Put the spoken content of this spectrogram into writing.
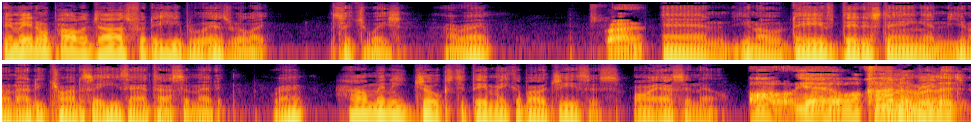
They made him apologize for the Hebrew Israelite situation. All right. right, And, you know, Dave did his thing and, you know, now they're trying to say he's anti Semitic, right? How many jokes did they make about Jesus on SNL? oh yeah, all kind You of know I mean? religion.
